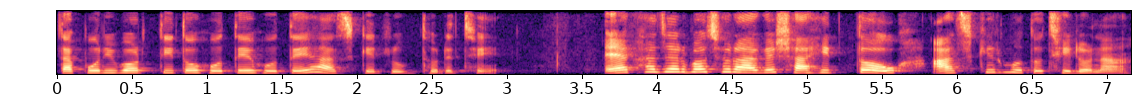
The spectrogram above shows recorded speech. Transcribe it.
তা পরিবর্তিত হতে হতে আজকের রূপ ধরেছে। এক হাজার বছর আগে সাহিত্যও আজকের মতো ছিল না।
